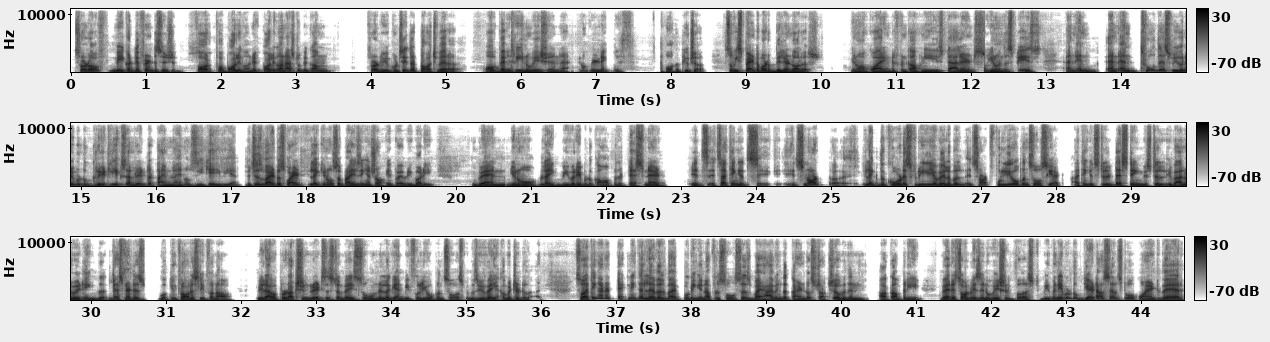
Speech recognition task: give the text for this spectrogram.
sort of make a different decision for for Polygon. If Polygon has to become sort of you could say the torchbearer of Web3 innovation and you know building yes for the future. So we spent about a billion dollars, you know, acquiring different companies, talents, you know, in the space. And and and and through this, we were able to greatly accelerate the timeline of ZK EVM, which is why it was quite like, you know, surprising and shocking for everybody when, you know, like we were able to come up with a test net. It's it's I think it's it's not uh, like the code is freely available. It's not fully open source yet. I think it's still testing. We're still evaluating. The testnet is working flawlessly for now. We'll have a production grade system very soon. It'll again be fully open source because we're very Yeah. committed to that. So I think at a technical level, by putting enough resources, by having the kind of structure within our company where it's always innovation first, we've been able to get ourselves to a point where,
